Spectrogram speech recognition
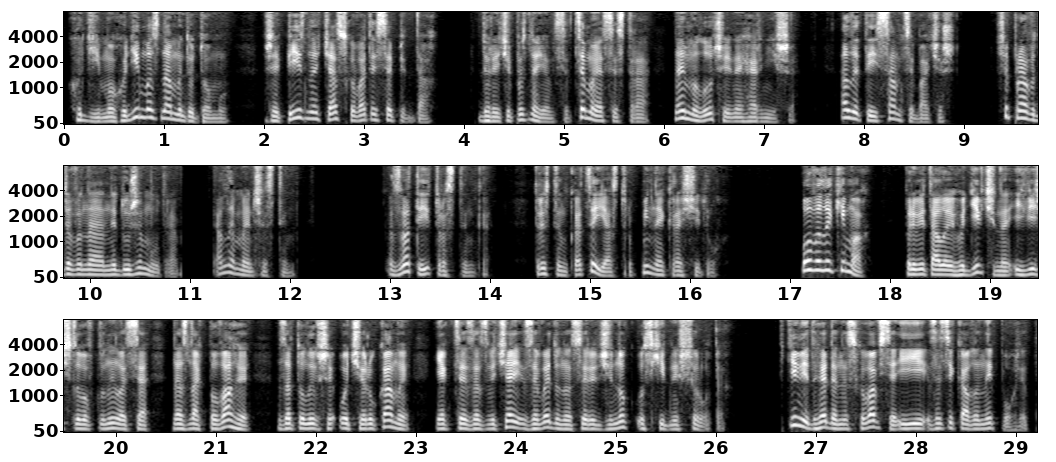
Ходімо, ходімо з нами додому. Вже пізно час сховатися під дах. До речі, познайомся, це моя сестра, наймолодша і найгарніша. Але ти й сам це бачиш. Щоправда, вона не дуже мудра, але менше з тим. Звати її Тростинка. Тростинко, а це яструб, мій найкращий друг. О, великий мах. привітала його дівчина і ввічливо вклонилася на знак поваги, затуливши очі руками, як це зазвичай заведено серед жінок у східних широтах. Втім, від Геда не сховався її зацікавлений погляд.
